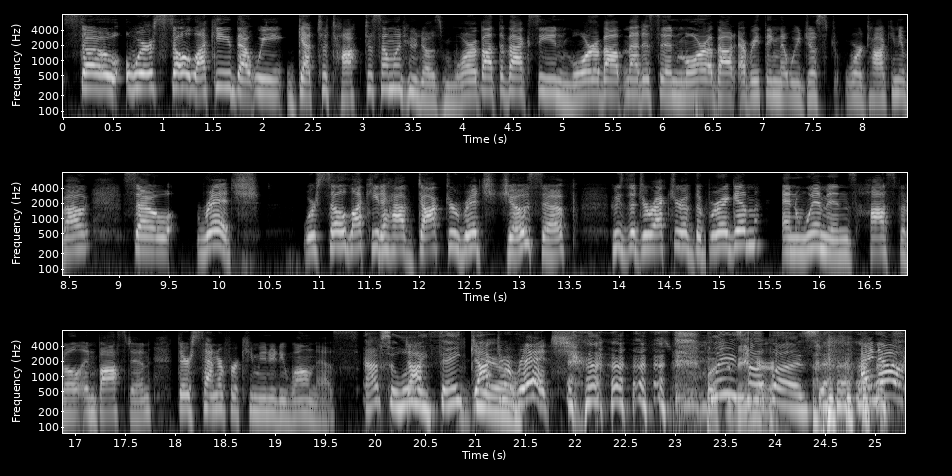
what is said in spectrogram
So we're so lucky that we get to talk to someone who knows more about the vaccine, more about medicine, more about everything that we just were talking about. So, Rich, we're so lucky to have Dr. Rich Joseph, who's the director of the Brigham and Women's Hospital in Boston, their Center for Community Wellness. Absolutely. Doc- Thank you. Dr. Rich. Please help here. us. I know.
